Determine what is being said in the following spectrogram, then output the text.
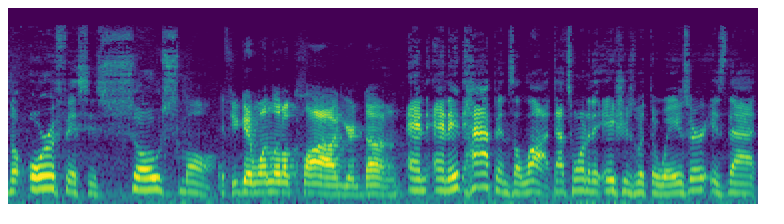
The orifice is so small. If you get one little clog, you're done. and and it happens a lot. That's one of the issues with the Wazer is that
